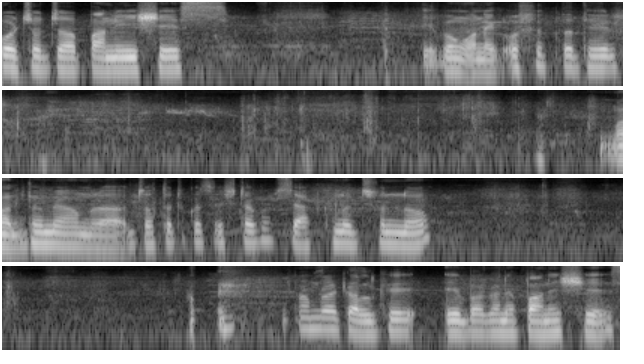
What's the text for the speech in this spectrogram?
পরিচর্যা পানি সেচ এবং অনেক ওষুধপাতির মাধ্যমে আমরা যতটুকু চেষ্টা করছি আটকানোর জন্য, আমরা কালকে এ বাগানে পানি সেচ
